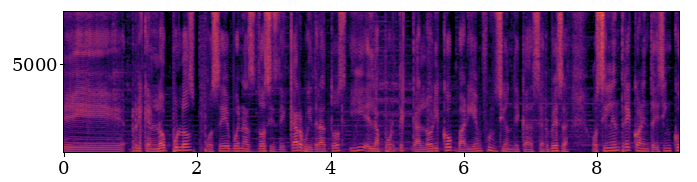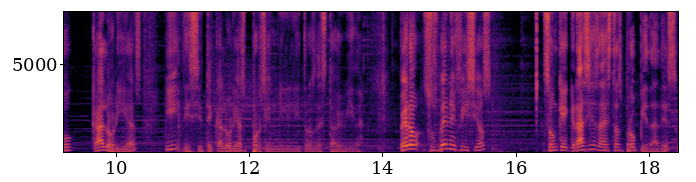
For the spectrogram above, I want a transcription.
eh, rica en lópulos, posee buenas dosis de carbohidratos y el aporte calórico varía en función de cada cerveza, oscila entre 45 calorías y 17 calorías por 100 mililitros de esta bebida. Pero sus beneficios son que gracias a estas propiedades,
